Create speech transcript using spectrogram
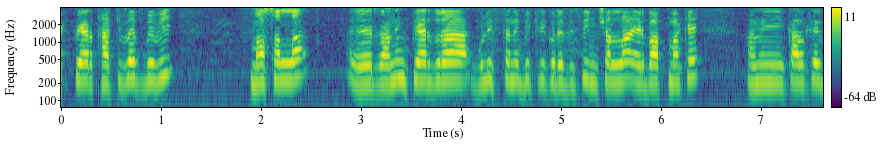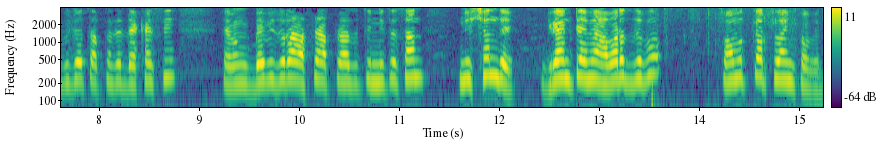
এক পেয়ার থার্টি ফাইভ বেবি মাসাল্লাহ এর রানিং পেয়ার জোড়া গুলিস্তানে বিক্রি করে দিছি ইনশাল্লাহ এর বাপ মাকে। আমি কালকের ভিডিওতে আপনাদের দেখাইছি, এবং বেবি জোড়া আছে, আপনারা যদি নিতে চান, নিঃসন্দেহে গ্যারান্টি আমি আবারও দেবো, চমৎকার ফ্লাইং পাবেন,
